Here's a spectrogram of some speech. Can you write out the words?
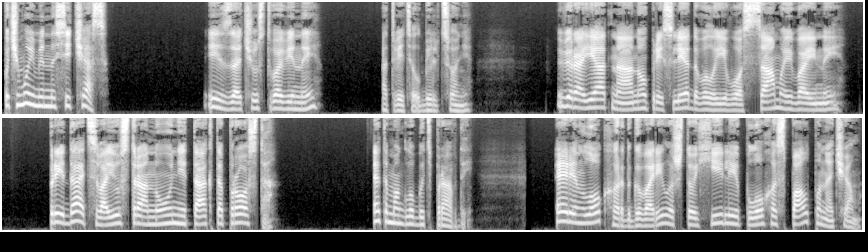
Почему именно сейчас? Из-за чувства вины, ответил Бельцони. Вероятно, оно преследовало его с самой войны. Предать свою страну не так-то просто. Это могло быть правдой. Эрин Локхард говорила, что Хилли плохо спал по ночам,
